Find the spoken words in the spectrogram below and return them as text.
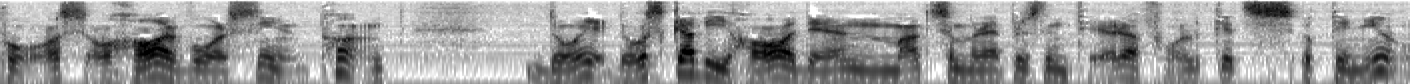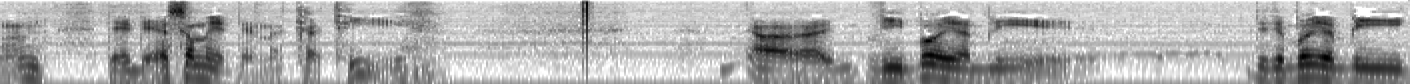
på oss och har vår synpunkt då, då ska vi ha den makt som representerar folkets opinion. Det är det som är demokrati. Uh, vi börjar bli det börjar bli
